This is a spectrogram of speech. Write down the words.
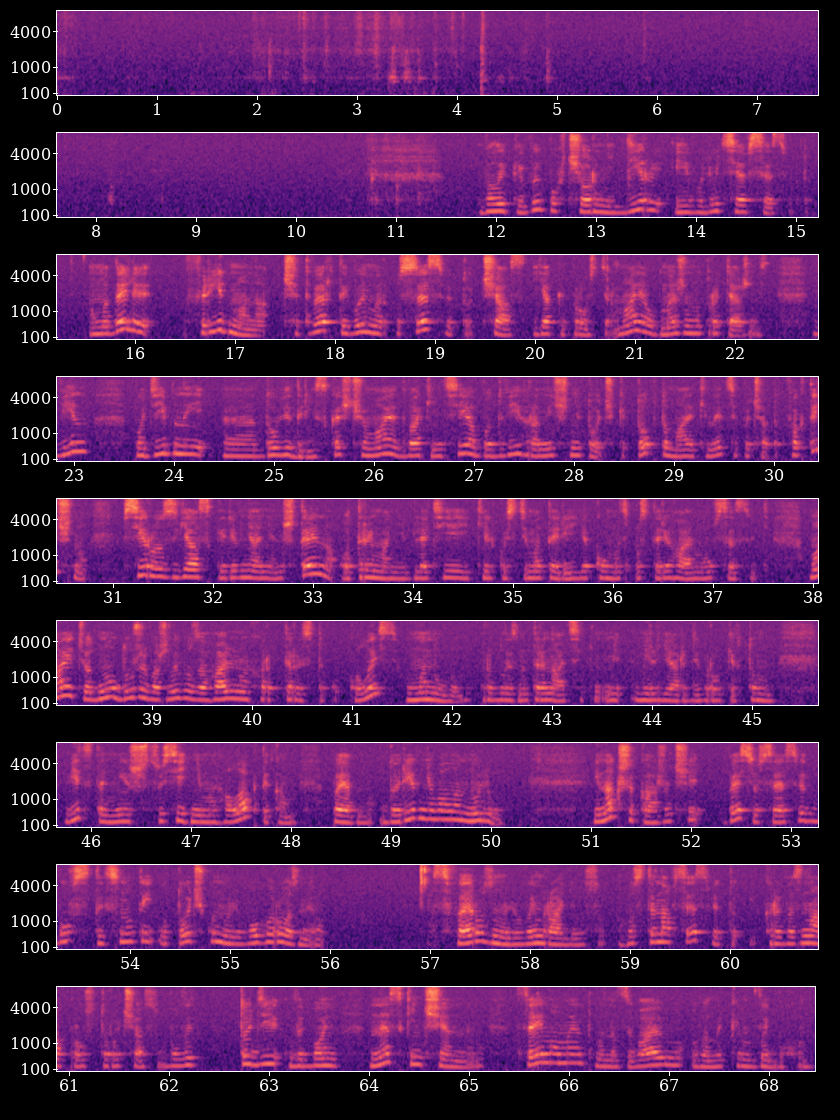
Великий вибух, чорні діри і еволюція Всесвіту. У моделі Фрідмана четвертий вимір Всесвіту, час, як і простір, має обмежену протяжність. Він подібний е, до відрізка, що має два кінці або дві граничні точки, тобто має кінець і початок. Фактично, всі розв'язки рівняння Ейнштейна, отримані для тієї кількості матерії, яку ми спостерігаємо у всесвіті, мають одну дуже важливу загальну характеристику. Колись у минулому, приблизно 13 мільярдів років тому, відстань між сусідніми галактиками, певно, дорівнювала нулю. Інакше кажучи, весь усесвіт був стиснутий у точку нульового розміру, сферу з нульовим радіусом. Густина Всесвіту і кривизна простору часу були тоді, либонь, нескінченними. Цей момент ми називаємо Великим Вибухом.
